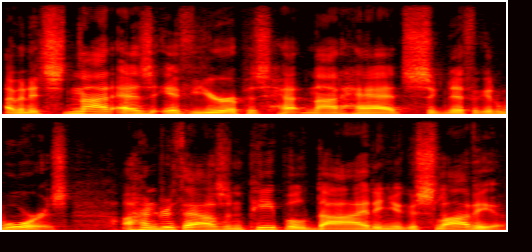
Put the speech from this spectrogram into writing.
I mean, it's not as if Europe has ha- not had significant wars. 100,000 people died in Yugoslavia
